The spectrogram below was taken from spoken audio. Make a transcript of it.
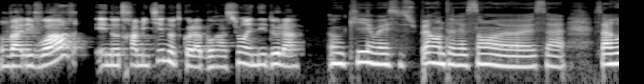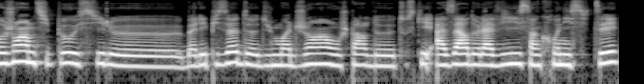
on va aller voir, et notre amitié, notre collaboration est née de là. Ok, ouais, c'est super intéressant. Euh, ça, ça rejoint un petit peu aussi le bah, l'épisode du mois de juin où je parle de tout ce qui est hasard de la vie, synchronicité.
